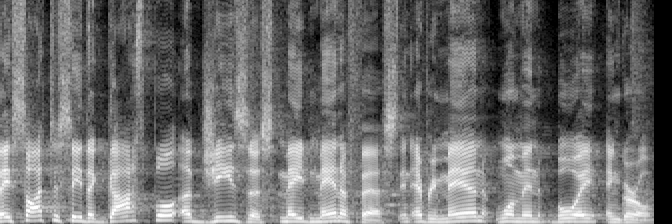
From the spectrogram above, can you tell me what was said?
they sought to see the gospel of Jesus made manifest in every man, woman, boy, and girl.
